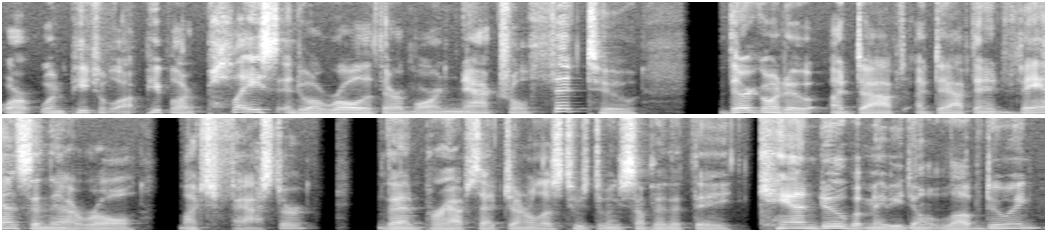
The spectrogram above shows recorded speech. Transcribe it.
or when people are, people are placed into a role that they're a more natural fit to they're going to adopt adapt and advance in that role much faster than perhaps that generalist who's doing something that they can do but maybe don't love doing.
